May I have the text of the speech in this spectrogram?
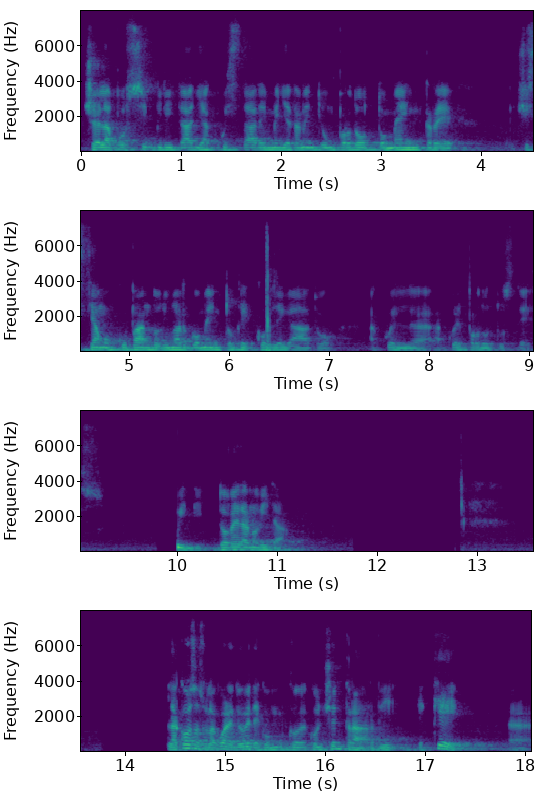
c'è la possibilità di acquistare immediatamente un prodotto mentre ci stiamo occupando di un argomento che è collegato quel, a quel prodotto stesso. Quindi, dov'è la novità? La cosa sulla quale dovete concentrarvi è che eh,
